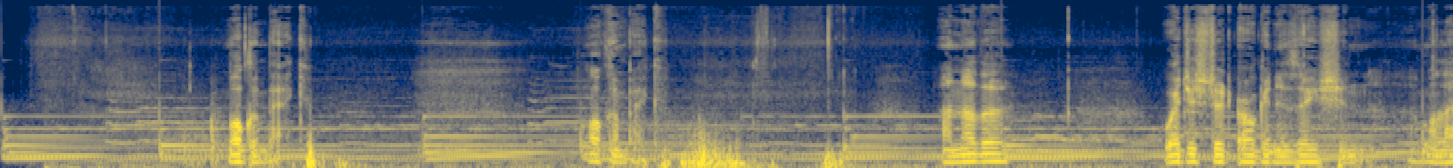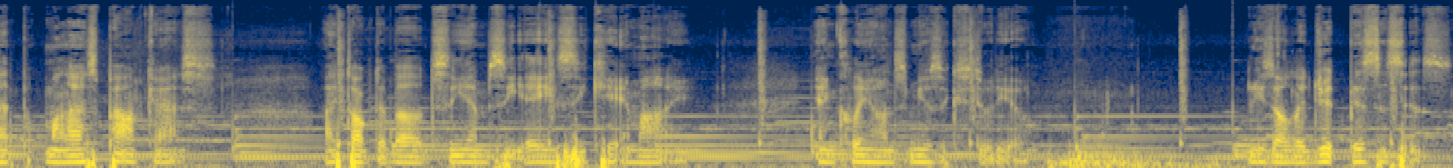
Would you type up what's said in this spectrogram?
Welcome back. Welcome back. Another registered organization. My last, podcast, I talked about CMCA, CKMI, and Cleon's Music Studio. These are legit businesses.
